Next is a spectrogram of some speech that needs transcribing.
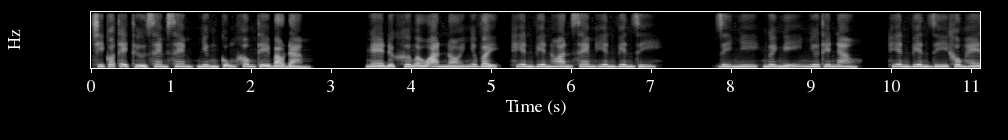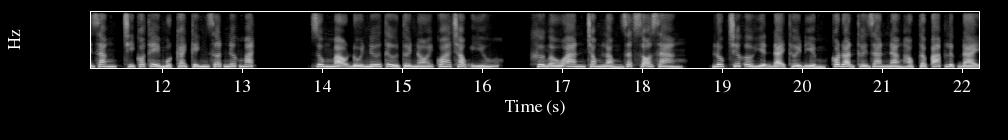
chỉ có thể thử xem xem, nhưng cũng không thể bảo đảm. Nghe được Khương Âu An nói như vậy, hiên viên hoan xem hiên viên di. Di Nhi, ngươi nghĩ như thế nào? Hiên viên di không hé răng, chỉ có thể một cái kính rớt nước mắt. Dung mạo đối nữ tử tới nói quá trọng yếu. Khương Âu An trong lòng rất rõ ràng. Lúc trước ở hiện đại thời điểm, có đoạn thời gian nàng học tập áp lực đại,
